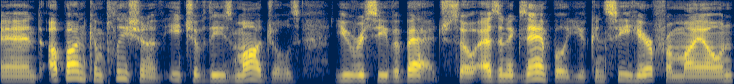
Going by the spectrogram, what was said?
And upon completion of each of these modules, you receive a badge. So as an example, you can see here from my own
